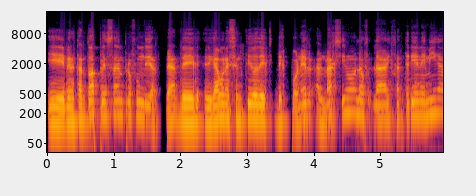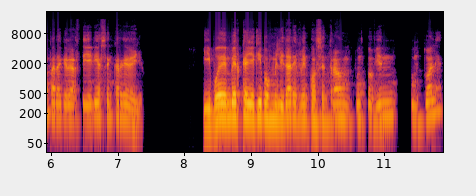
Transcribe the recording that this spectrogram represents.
pero están todas pensadas en profundidad, de, digamos en el sentido de, exponer al máximo la, la, infantería enemiga para que la artillería se encargue de ello. Y pueden ver que hay equipos militares bien concentrados en puntos bien puntuales,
